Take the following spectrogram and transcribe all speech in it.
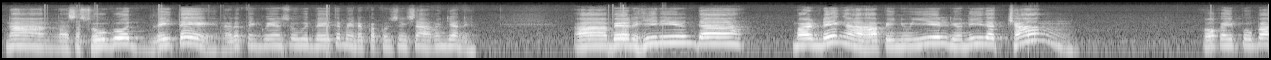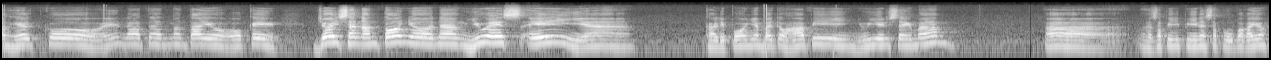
na nasa Sugod, Leyte. Narating ko yan Sugod, Leyte. May nagpapunsay sa akin dyan eh. Uh, Berhinilda Marlenga, Happy New Year. Leonida Chang. Okay po ba ang health ko? Eh, lahat na naman tayo. Okay. Joy San Antonio ng USA. ah, California ba ito? Happy New Year sa iyo, ma'am. Ah, nasa Pilipinas na po ba kayo?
